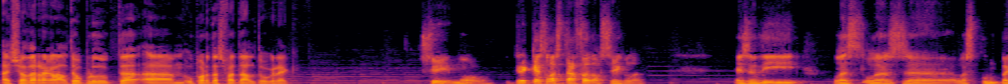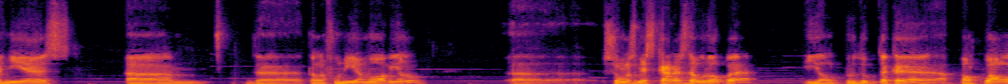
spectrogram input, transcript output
Això de regalar el teu producte eh, ho portes fatal, tu, crec. Sí, molt. Crec que és l'estafa del segle. És a dir, les, les, eh, les companyies eh, de telefonia mòbil eh, són les més cares d'Europa i el producte que, pel qual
